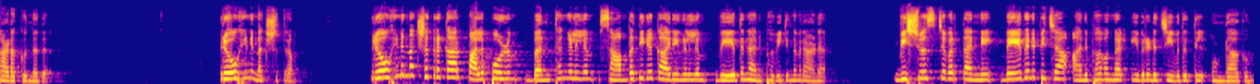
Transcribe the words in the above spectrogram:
കടക്കുന്നത്. രോഹിണി നക്ഷത്രം രോഹിണി നക്ഷത്രക്കാർ പലപ്പോഴും ബന്ധങ്ങളിലും സാമ്പത്തിക കാര്യങ്ങളിലും വേദന അനുഭവിക്കുന്നവരാണ്. വിശ്വസിച്ചവർ തന്നെ വേദനിപ്പിച്ച അനുഭവങ്ങൾ ഇവരുടെ ജീവിതത്തിൽ ഉണ്ടാകും.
